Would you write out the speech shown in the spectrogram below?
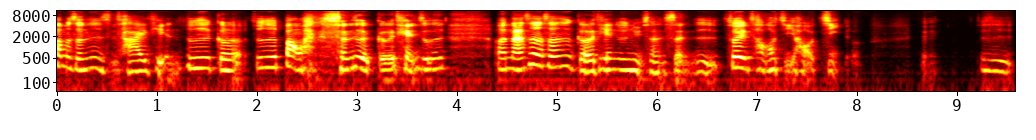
他们生日只差一天，就是隔就是傍晚生日的隔天，就是呃男生的生日隔天就是女生的生日，所以超级好记的。对，就是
